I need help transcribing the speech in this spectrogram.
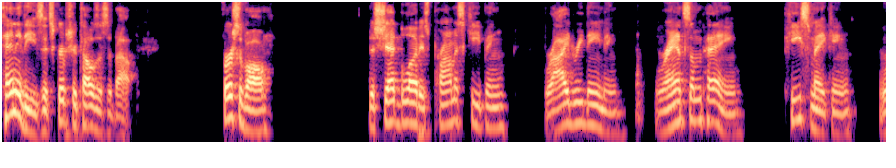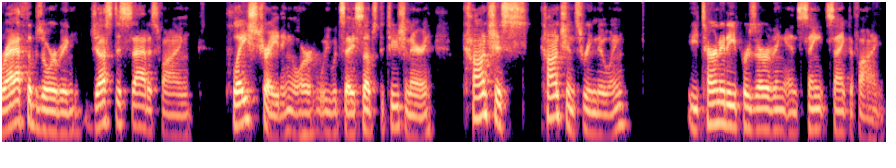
10 of these that scripture tells us about. First of all, the shed blood is promise keeping, bride redeeming, ransom paying, peacemaking, wrath absorbing, justice satisfying, place trading, or we would say substitutionary, conscious conscience renewing, eternity preserving, and saint sanctifying.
